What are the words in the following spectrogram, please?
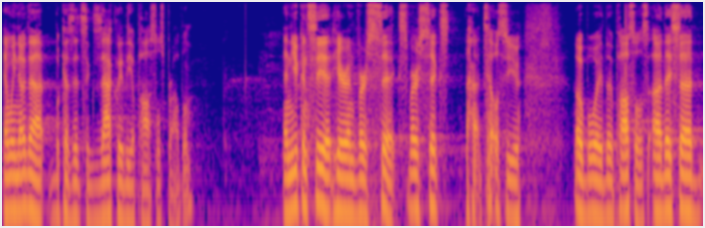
And we know that because it's exactly the apostles' problem. And you can see it here in verse 6. Verse 6 tells you, oh boy, the apostles, uh, they said,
